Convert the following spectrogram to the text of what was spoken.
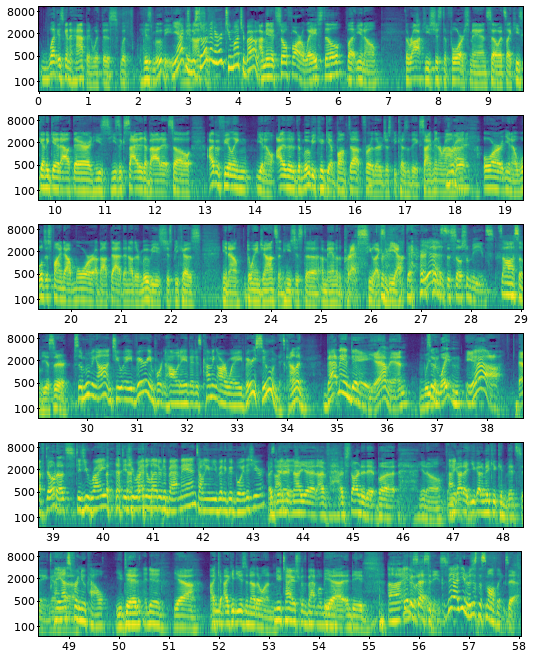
what is going to happen with this with his movie. Yeah, I because mean, we still haven't heard too much about it. I mean, it's so far away still, but you know, The Rock, he's just a force, man. So it's like he's going to get out there and he's he's excited about it. So I have a feeling, you know, either the movie could get bumped up further just because of the excitement around Right. it, or you know, we'll just find out more about that than other movies, just because. You know, Dwayne Johnson, he's just a, a man of the press. He likes to be out there. Yes. it's the social meds. it's awesome. Yes, sir. So moving on to a very important holiday that is coming our way very soon. It's coming. Batman Day. Yeah, man. We've So- been waiting. Yeah. F donuts. Did you write Did you write a letter to Batman telling him you've been a good boy this year? I didn't, not yet. I've I've started it, but you know, you I- gotta you gotta make it convincing. I asked uh, for a new cowl. You did? I did. Yeah, I, c- I could use another one. New tires for the Batmobile. yeah, indeed. Uh, anyway. necessities. Yeah, you know, just the small things. Yeah.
